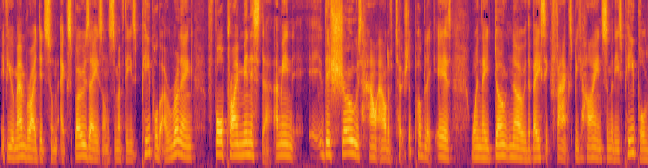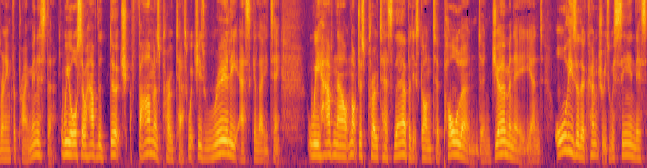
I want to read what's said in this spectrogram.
If you remember, I did some exposes on some of these people that are running for Prime Minister. I mean, this shows how out of touch the public is when they don't know the basic facts behind some of these people running for prime minister. We also have the Dutch farmers' protest, which is really escalating. We have now not just protests there, but it's gone to Poland and Germany and all these other countries. We're seeing this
